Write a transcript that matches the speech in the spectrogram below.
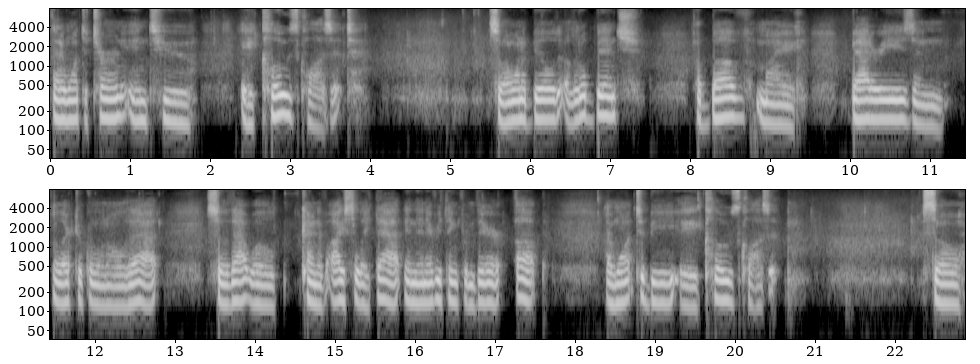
that I want to turn into a clothes closet. So I want to build a little bench above my batteries and electrical and all that. So that will kind of isolate that. And then everything from there up, I want to be a clothes closet. So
